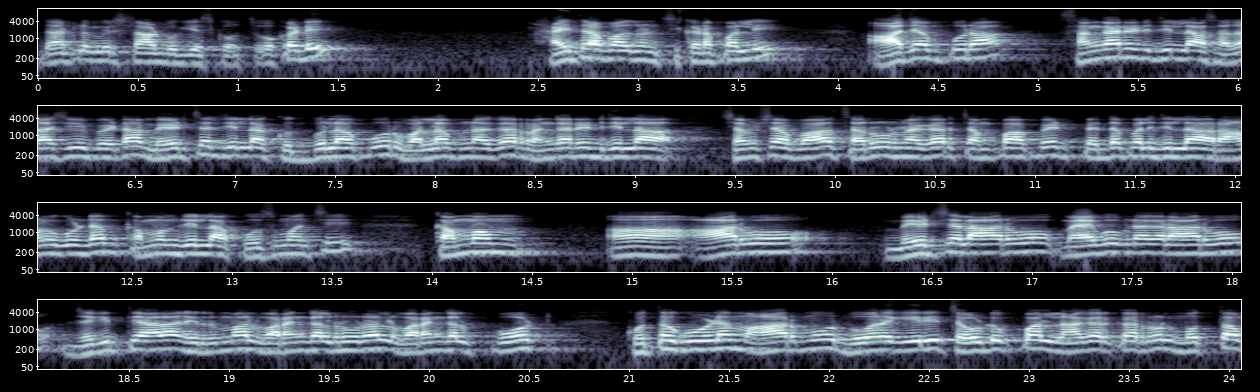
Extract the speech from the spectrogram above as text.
దాంట్లో మీరు స్లాట్ బుక్ చేసుకోవచ్చు. ఒకటి హైదరాబాద్లోని చిక్కడపల్లి ఆజంపుర సంగారెడ్డి జిల్లా సదాశివపేట మేడ్చల్ జిల్లా కుత్బులాపూర్ వల్లభ్ నగర్ రంగారెడ్డి జిల్లా శంషాబాద్ సరూర్ నగర్ చంపాపేట్ పెద్దపల్లి జిల్లా రామగుండం ఖమ్మం జిల్లా Kusumanchi Khammam R O Medchal R O Mahabub Nagar R O Jagtial Nirmal Warangal rural Warangal port Kothagudem Armoor Bhuvanagiri Choutuppal Nagarkurnool మొత్తం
